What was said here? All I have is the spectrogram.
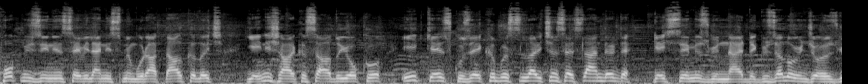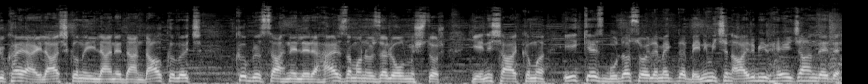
pop müziğinin sevilen ismi Murat Dalkılıç, yeni şarkısı adı Yok'u ilk kez Kuzey Kıbrıslılar için seslendirdi. Geçtiğimiz günlerde güzel oyuncu Özgü Kaya ile aşkını ilan eden Dalkılıç, Kıbrıs sahneleri her zaman özel olmuştur. Yeni şarkımı ilk kez burada söylemek de benim için ayrı bir heyecan dedi.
